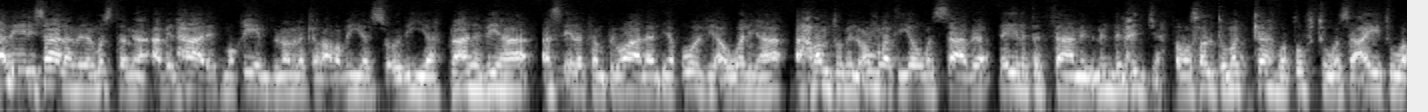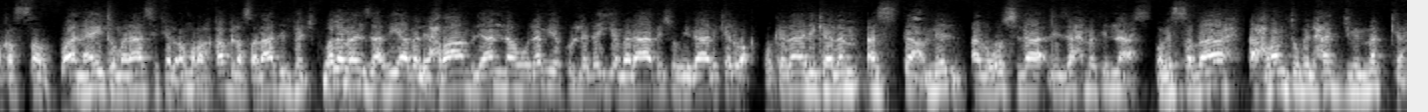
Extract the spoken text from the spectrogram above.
هذه رسالة من المستمع أبي الحارث مقيم في المملكة العربية السعودية. بعث فيها أسئلة طوالا يقول في أولها أحرمت بالعمرة يوم السابع ليلة الثامن من ذي الحجة. فوصلت مكة وطفت وسعيت وقصرت وأنهيت مناسك العمرة قبل صلاة الفجر. ولم أنزع ثياب الإحرام لأنه لم يكن لدي ملابس في ذلك الوقت. وكذلك لم أستعمل الغسل لزحمة الناس. وفي الصباح أحرمت بالحج من مكة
